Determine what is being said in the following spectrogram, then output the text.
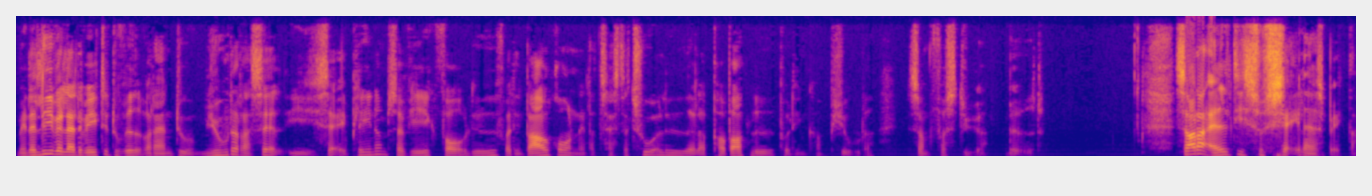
Men alligevel er det vigtigt, at du ved, hvordan du muter dig selv, især i plenum, så vi ikke får lyde fra din baggrund, eller tastaturlyde, eller pop-up lyde på din computer, som forstyrrer mødet. Så er der alle de sociale aspekter.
